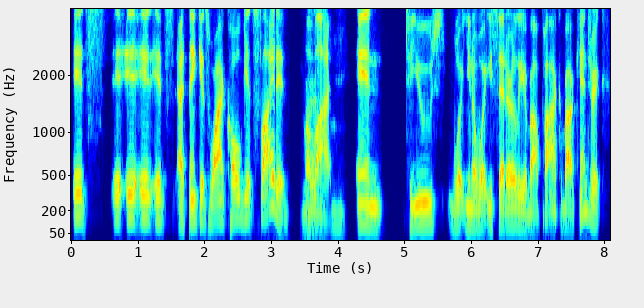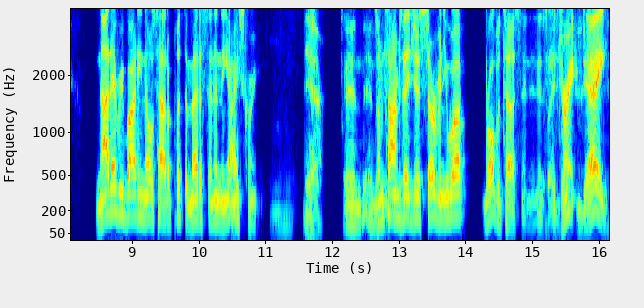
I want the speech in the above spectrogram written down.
It's it, it it's I think it's why Cole gets slighted Right. a lot. Mhm. And to use what you know what you said earlier about Pac about Kendrick, not everybody knows how to put the medicine in the ice cream. Mhm. Yeah. And and Sometimes they just serving you up Robitussin, and it's like drink, hey,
